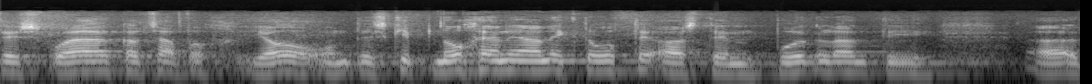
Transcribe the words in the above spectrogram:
das war ganz einfach, ja, und es gibt noch eine Anekdote aus dem Burgenland, die, äh,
